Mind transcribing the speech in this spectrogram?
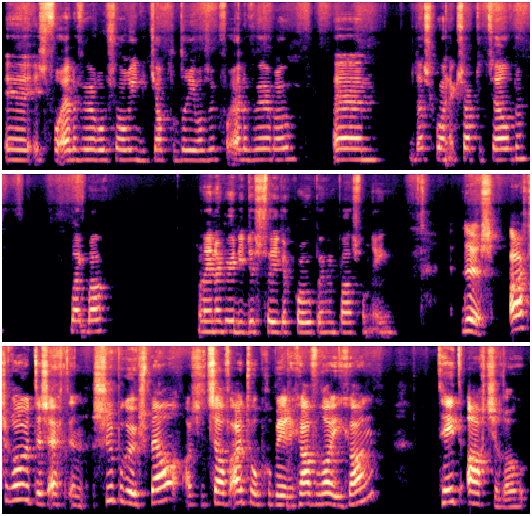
eh, is voor 11 euro, sorry. Die chapter 3 was ook voor 11 euro. Ehm, dat is gewoon exact hetzelfde. Blijkbaar. Alleen dan kun je die dus twee keer kopen in plaats van één. Dus, Archero, het is echt een superleuk spel. Als je het zelf uit wil proberen, ga vooral je gang. Het heet Archero.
